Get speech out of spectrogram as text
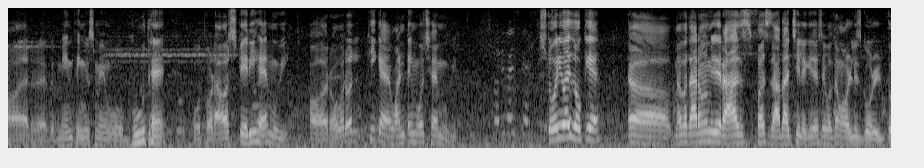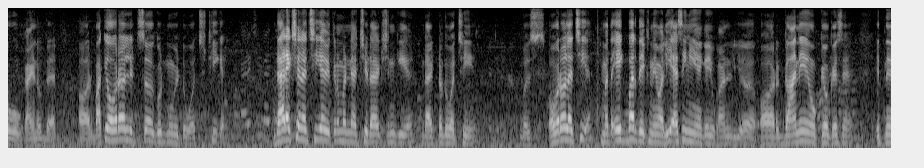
और मेन थिंग उसमें वो भूत हैं वो थोड़ा और स्केरी है मूवी और ओवरऑल ठीक है वन टाइम वॉच है मूवी स्टोरी वाइज ओके है। अ, मैं बता रहा हूँ मुझे राज फ़र्स्ट ज़्यादा अच्छी लगी जैसे बोलते हैं ओल्ड इज़ गोल्ड तो काइंड ऑफ़ दैट और बाकी overall it's a good movie to watch ठीक है। डायरेक्शन अच्छी है विक्रम भट्ट ने अच्छी डायरेक्शन की है डायरेक्टर तो अच्छी हैं। बस ओवरऑल अच्छी है मतलब एक बार देखने वाली है ऐसी नहीं है कि यू कांट और गाने ओके ओके से हैं। इतने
